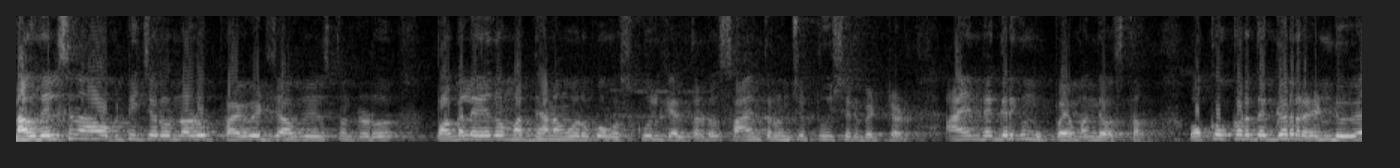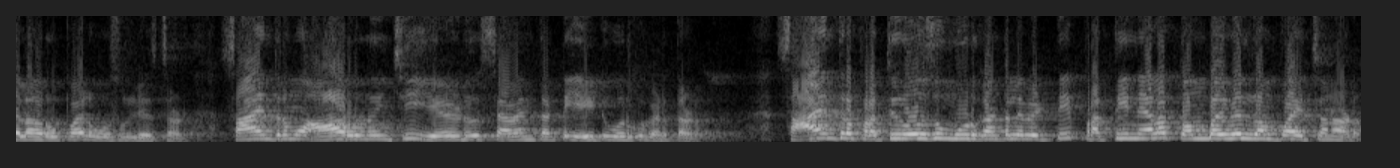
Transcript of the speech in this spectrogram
నాకు తెలిసిన ఒక టీచర్ ఉన్నాడు ప్రైవేట్ జాబ్ చేస్తుంటాడు. పగల ఏదో మధ్యాహ్నం వరకు ఒక స్కూల్కి వెళ్తాడు సాయంత్రం నుంచి ట్యూషన్ పెట్టాడు. ఆయన దగ్గరికి ముప్పై మంది వస్తాం ఒక్కొక్కరి దగ్గర రెండు వేల రూపాయలు వసూలు చేస్తాడు. సాయంత్రం ఆరు నుంచి ఏడు సెవెన్ థర్టీ ఎయిట్ వరకు పెడతాడు. సాయంత్రం ప్రతిరోజు మూడు గంటలు పెట్టి ప్రతి నెల తొంభై వేలు సంపాదించన్నాడు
